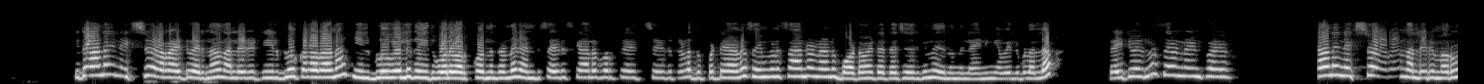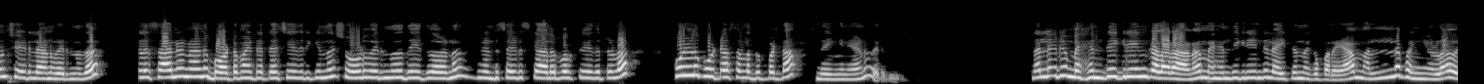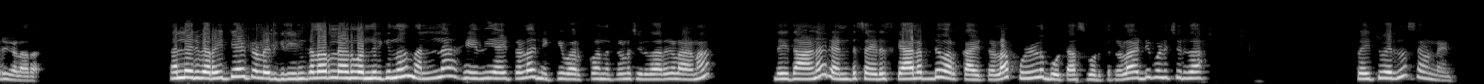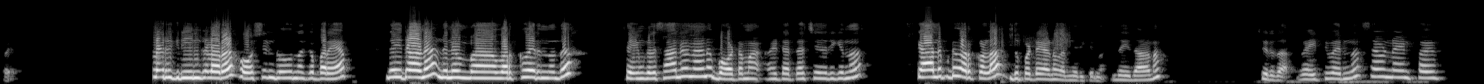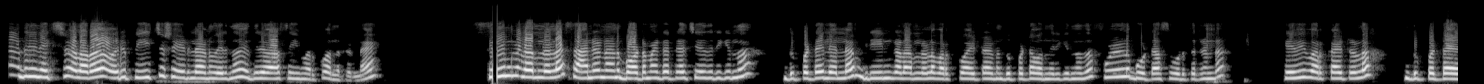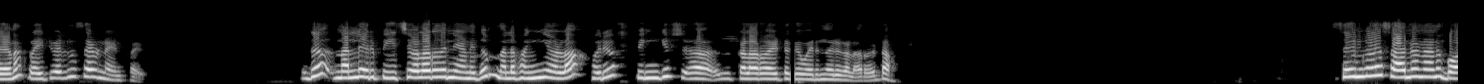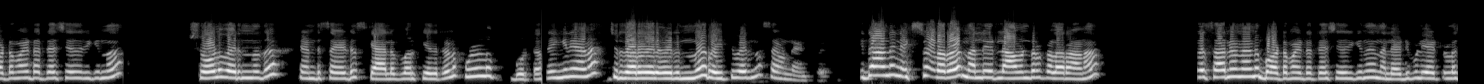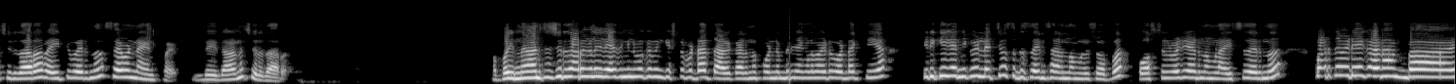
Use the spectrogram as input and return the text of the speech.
ഇതാണ് നെക്സ്റ്റ് കളറായിട്ട് വരുന്നത്. നല്ലൊരു ടീൽ ബ്ലൂ കളറാണ് ടീൽ ബ്ലൂവിൽ ഇത് ഇതുപോലെ വർക്ക് വന്നിട്ടുണ്ട്. രണ്ട് സൈഡ് സ്കാലപ്പ് വർക്ക് ചെയ്തിട്ടുള്ള ദുപ്പട്ടയാണ്. സെയിം കളർ സാധനമാണ് ബോട്ടമായിട്ട് അറ്റാച്ച് ചെയ്തിരിക്കുന്നത്. ഇതിനൊന്നും ലൈനിങ് അവൈലബിൾ അല്ല. റേറ്റ് വരുന്നത് സെവൻ നയൻ ഫൈവ് ഇതാണ് നെക്സ്റ്റ് കളർ നല്ലൊരു മെറൂൺ ഷെയ്ഡിലാണ് വരുന്നത്. സാധനമാണ് ബോട്ടമായിട്ട് അറ്റാച്ച് ചെയ്തിരിക്കുന്നത്. ഷോൾ വരുന്നത് ഇതാണ് രണ്ട് സൈഡ് സ്കാലപ്പ് വർക്ക് ചെയ്തിട്ടുള്ള ഫുള്ള് ബൂട്ടാസ് ഉള്ള ദുപ്പട്ട ഇങ്ങനെയാണ് വരുന്നത്. നല്ലൊരു മെഹന്തി ഗ്രീൻ കളറാണ് മെഹന്തി ഗ്രീനിന്റെ ലൈറ്റ് എന്നൊക്കെ പറയാം. നല്ല ഭംഗിയുള്ള ഒരു കളർ നല്ലൊരു വെറൈറ്റി ആയിട്ടുള്ള ഒരു ഗ്രീൻ കളറിലാണ് വന്നിരിക്കുന്നത്. നല്ല ഹെവി ആയിട്ടുള്ള നെക്കി വർക്ക് വന്നിട്ടുള്ള ചുരിദാറുകളാണ്. ഇതാണ് രണ്ട് സൈഡ് സ്കാലപ്ഡ് വർക്ക് ആയിട്ടുള്ള ഫുള്ള് ബൂട്ടാസ് കൊടുത്തിട്ടുള്ള അടിപൊളി ചുരിദാർ. റേറ്റ് വരുന്നത് സെവൻ നയൻ ഫൈവ് ഒരു ഗ്രീൻ കളർ ഓഷൻ ബ്ലൂ എന്നൊക്കെ പറയാം. ഇതാണ് ഇതിന് വർക്ക് വരുന്നത്. സെയിം കളർ സാധനമാണ് ബോട്ടം ആയിട്ട് അറ്റാച്ച് ചെയ്തിരിക്കുന്നത്. സ്കാലപ്ഡ് വർക്കുള്ള ദുപ്പട്ടയാണ് വന്നിരിക്കുന്നത്. ഇതാണ് ചുരിദാർ. റേറ്റ് വരുന്നത് സെവൻ നയൻ ഫൈവ് അതിന് നെക്സ്റ്റ് കളർ ഒരു പീച്ച് ഷെയ്ഡിലാണ് വരുന്നത്. ഇതിൽ ആ സെയിം വർക്ക് വന്നിട്ടുണ്ടേ. സെയിം കളറിലുള്ള സാൻഡോൺ ബോട്ടമായിട്ട് അറ്റാച്ച് ചെയ്തിരിക്കുന്നത്. ദുപ്പട്ടയിലെല്ലാം ഗ്രീൻ കളറിലുള്ള വർക്കുമായിട്ടാണ് ദുപ്പട്ട വന്നിരിക്കുന്നത്. ഫുൾ ബൂട്ടാസ് കൊടുത്തിട്ടുണ്ട്. ഹെവി വർക്കായിട്ടുള്ള ദുപ്പട്ടയാണ്. റേറ്റ് വരുന്നത് സെവൻ നയൻ ഫൈവ് ഇത് നല്ലൊരു പീച്ച് കളർ തന്നെയാണ്. ഇതും നല്ല ഭംഗിയുള്ള ഒരു പിങ്കിഷ് കളറുമായിട്ടൊക്കെ വരുന്ന ഒരു കളർ കേട്ടോ. സെയിം കളർ സാധനമാണ് ബോട്ടമായിട്ട് അറ്റാച്ച് ചെയ്തിരിക്കുന്നത്. ഷോൾ വരുന്നത് രണ്ട് സൈഡ് സ്കാലപ്പ് വർക്ക് ചെയ്തിട്ടുള്ള ഫുള്ള് ബൂട്ട് ഇങ്ങനെയാണ് ചുരിദാർ വരുന്നത് റേറ്റ് വരുന്നത് സെവൻ നയൻ ഫൈവ് ഇതാണ് നെക്സ്റ്റ് കളർ നല്ലൊരു ലാവണ്ടർ കളറാണ് സാധനമാണ് ബോട്ടമായിട്ട് അറ്റാച്ച് ചെയ്തിരിക്കുന്നത്. നല്ല അടിപൊളിയായിട്ടുള്ള ചുരിദാർ റേറ്റ് വരുന്നത് സെവൻ നയൻ ഫൈവ് ഇതാണ് ചുരിദാർ. അപ്പോൾ ഇന്ന് കാണിച്ച ചുരിദാറുകളിൽ ഏതെങ്കിലും ഒക്കെ നിങ്ങൾക്ക് ഇഷ്ടപ്പെട്ടാൽ താഴെ കാണുന്ന ഫോൺ നമ്പർ ഞങ്ങളുമായിട്ട് കോൺടാക്ട് ചെയ്യുക ഇടുക്കി കഞ്ഞിക്കോയിൽ ലെച്ചോസ് ഡിസൈൻസ് ആണ് നമ്മുടെ ഷോപ്പ് പോസ്റ്റൽ വഴിയാണ് നമ്മൾ അയച്ചു തരുന്നത്. അപ്പോൾ അടുത്ത വീഡിയോ കാണാം. ബൈ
